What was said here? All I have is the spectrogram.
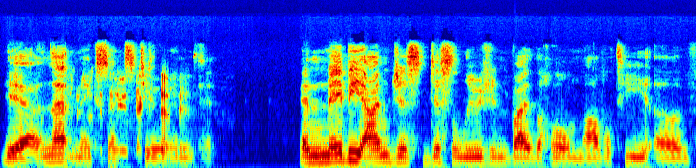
Yeah, and that makes sense too. And, and maybe I'm just disillusioned by the whole novelty of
